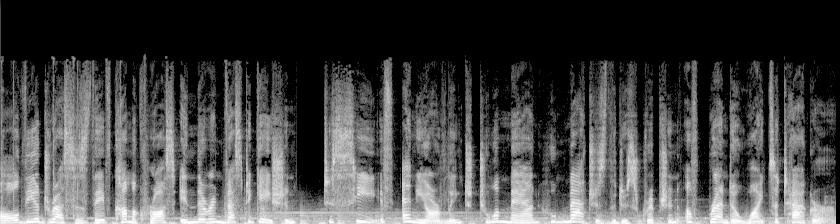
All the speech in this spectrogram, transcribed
all the addresses they've come across in their investigation to see if any are linked to a man who matches the description of Brenda White's attacker.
